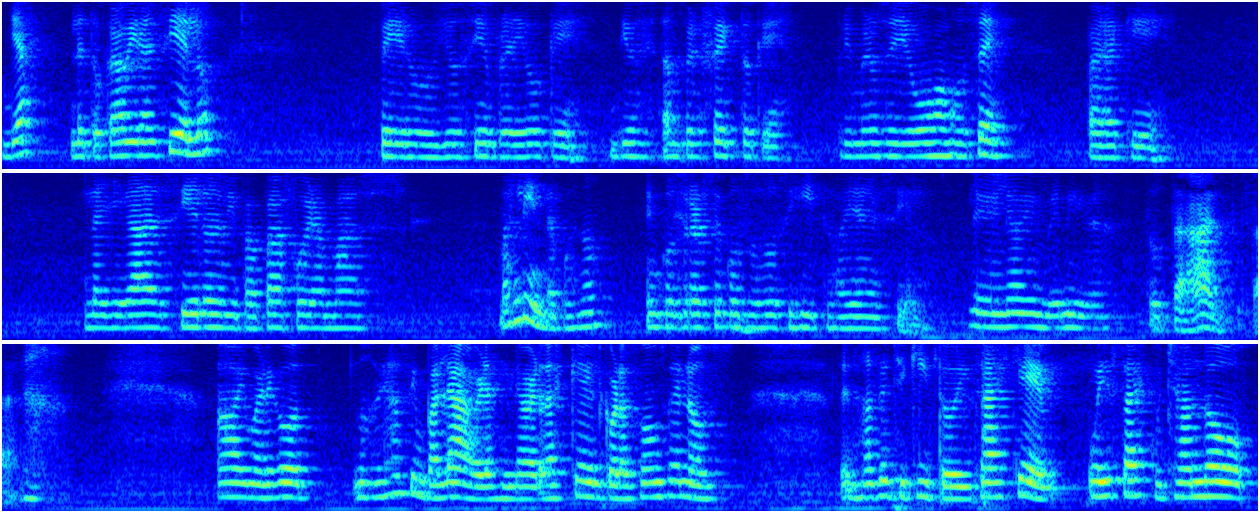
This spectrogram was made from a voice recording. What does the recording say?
ya le tocaba ir al cielo pero yo siempre digo que Dios es tan perfecto que primero se llevó a Juan José para que la llegada al cielo de mi papá fuera más, más linda, pues, ¿no? Encontrarse con sus dos hijitos allá en el cielo. Le doy la bienvenida. Total, total. Ay, Margot, nos deja sin palabras y la verdad es que el corazón se nos, se nos hace chiquito. Y sabes que hoy estaba escuchando,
